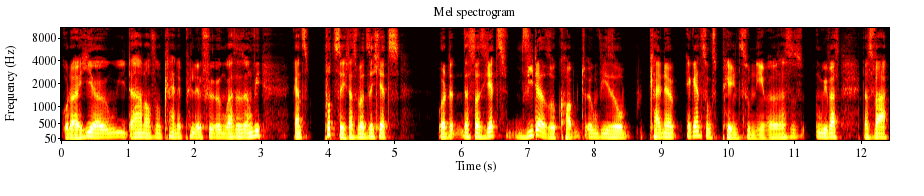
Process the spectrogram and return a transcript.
oder hier irgendwie da noch so eine kleine Pille für irgendwas. Das ist irgendwie ganz putzig, dass man sich jetzt oder dass das jetzt wieder so kommt, irgendwie so kleine Ergänzungspillen zu nehmen. Also das ist irgendwie was, das war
